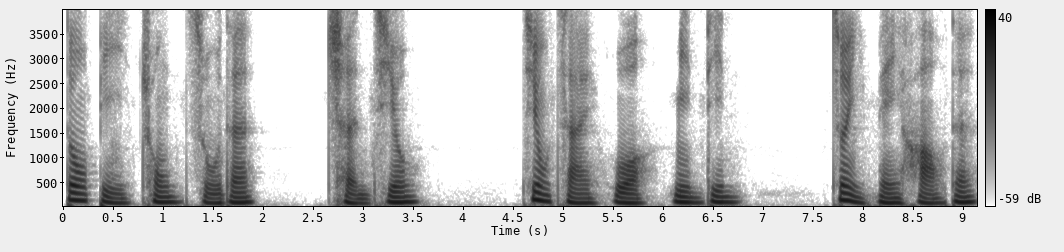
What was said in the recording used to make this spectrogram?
都必充足的成就，就在我命定最美好的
